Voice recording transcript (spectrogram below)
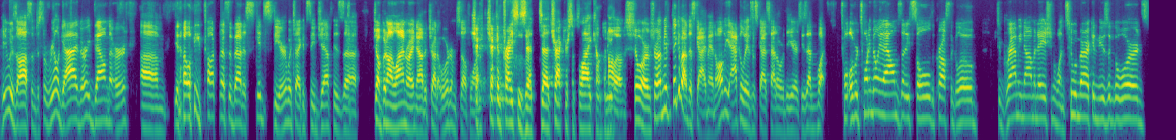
He was awesome, just a real guy, very down to earth. Um, you know, he taught us about a skid steer, which I could see Jeff is uh, jumping online right now to try to order himself one. Check, checking prices at uh, Tractor Supply Company. Oh, I'm sure. I'm sure. I mean, think about this guy, man. All the accolades this guy's had over the years. He's had what? Tw- over 20 million albums that he sold across the globe. To Grammy nomination, won two American Music Awards.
